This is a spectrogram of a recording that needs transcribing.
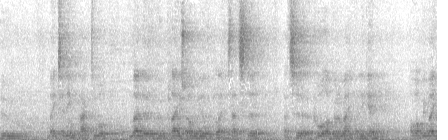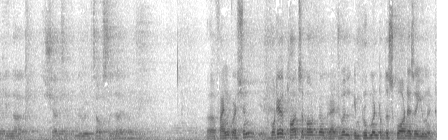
who makes an impact, or Manu, who plays well with the other players. That's the that's a, call I've got to make. And again, I won't be making that shout it from the rooftops today. I don't think. Uh, final question: What are your thoughts about the gradual improvement of the squad as a unit?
